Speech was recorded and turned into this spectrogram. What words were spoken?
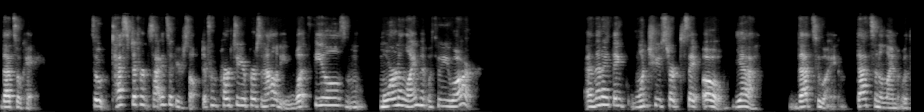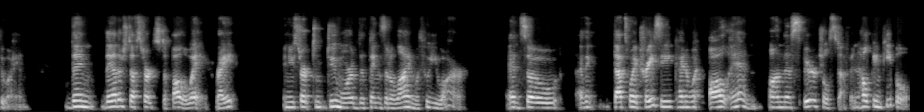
that's okay. So test different sides of yourself, different parts of your personality. What feels more in alignment with who you are? And then I think once you start to say, oh, yeah, that's who I am, that's in alignment with who I am, then the other stuff starts to fall away, right? And you start to do more of the things that align with who you are. And so I think that's why Traci kind of went all in on the spiritual stuff and helping people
